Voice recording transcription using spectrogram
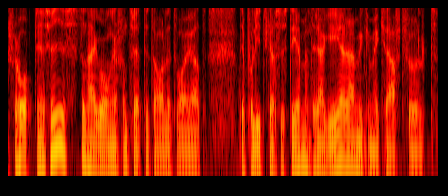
förhoppningsvis den här gången från 30-talet var ju att det politiska systemet reagerar mycket mer kraftfullt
